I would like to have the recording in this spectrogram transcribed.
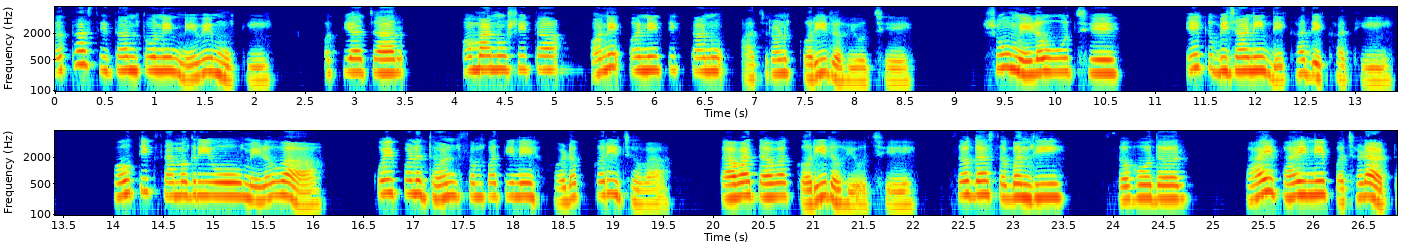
તથા સિદ્ધાંતોને નેવે મૂકી અત્યાચાર, અમાનુષિતા અને અનૈતિકતાનું આચરણ કરી રહ્યો છે. શું મેળવવું છે એકબીજાની દેખાદેખાથી? ભૌતિક સામગ્રીઓ મેળવવા, કોઈ પણ ધન સંપત્તિને હડપ કરી જવા કાવા દાવા કરી રહ્યો છે. સગા સંબંધી, સહોદર ભાઈ ભાઈને પછડાટ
